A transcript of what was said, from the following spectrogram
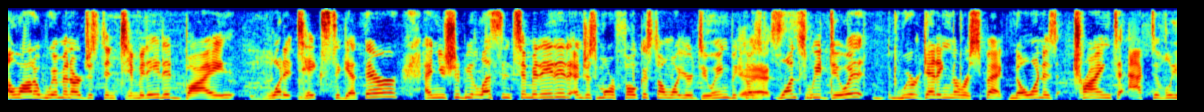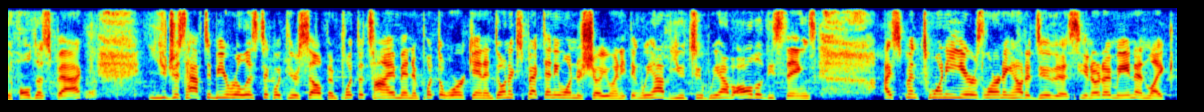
a lot of women are just intimidated by what it takes to get there and you should be less intimidated and just more focused on what you're doing because Yes. once we do it we're getting the respect. No one is trying to actively hold us back. You just have to be realistic with yourself and put the time in and put the work in and don't expect anyone to show you anything. We have youtube. We have all of these things. I spent 20 years learning how to do this you know what i mean? And like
